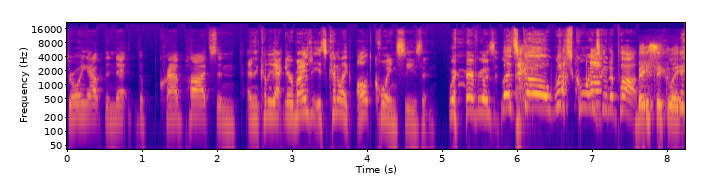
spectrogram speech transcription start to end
throwing out the net, the crab pots, and and then coming back, it reminds me, it's kind of like altcoin season where everyone's let's go which coin's gonna pop basically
